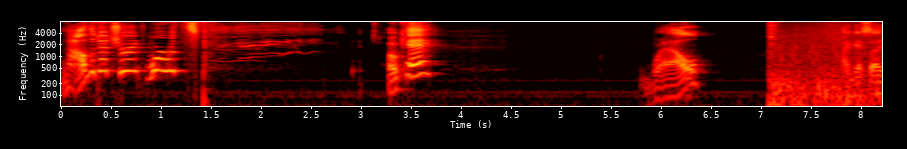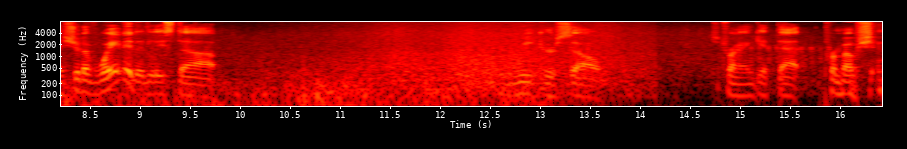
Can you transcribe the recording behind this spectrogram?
Now the Dutch are at war with the Spanish? okay. Well, I guess I should have waited at least a week or so to try and get that promotion.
